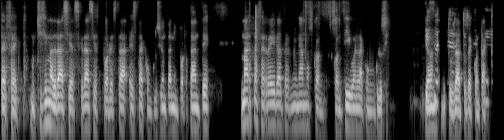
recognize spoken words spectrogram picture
Perfecto. Muchísimas gracias. Gracias por esta, esta conclusión tan importante. Marta Ferreira, terminamos con, contigo en la conclusión y tus datos de contacto.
